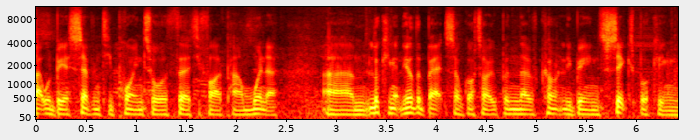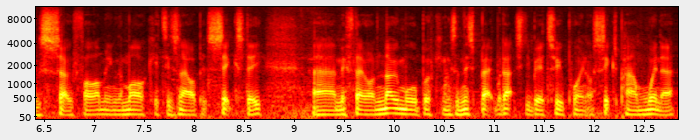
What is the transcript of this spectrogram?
that would be a 70 point or a £35 winner. Um, looking at the other bets I've got open, there have currently been six bookings so far, meaning the market is now up at 60. Um, if there are no more bookings, then this bet would actually be a two point or six pound winner.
